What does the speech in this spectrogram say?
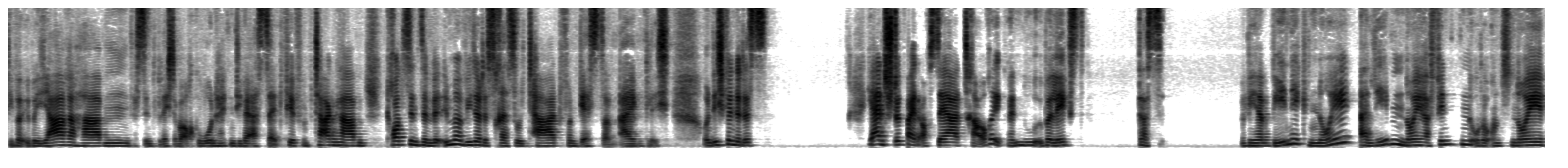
die wir über Jahre haben. Das sind vielleicht aber auch Gewohnheiten, die wir erst seit vier, fünf Tagen haben. Trotzdem sind wir immer wieder das Resultat von gestern eigentlich. Und ich finde das ja ein Stück weit auch sehr traurig, wenn du überlegst, dass wir wenig neu erleben, neu erfinden oder uns neu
